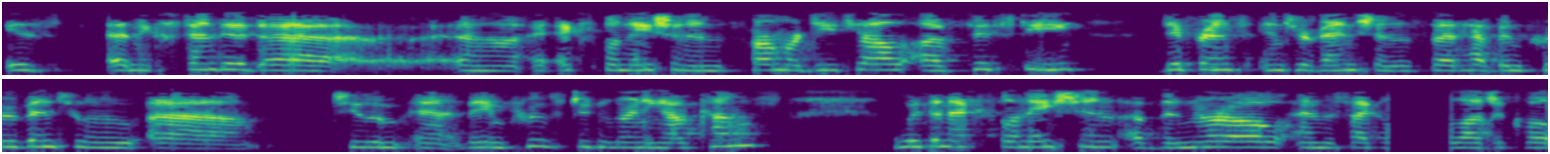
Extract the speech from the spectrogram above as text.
is an extended uh, uh, explanation in far more detail of 50 different interventions that have been proven to uh, to uh, they improve student learning outcomes with an explanation of the neuro and the psychological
